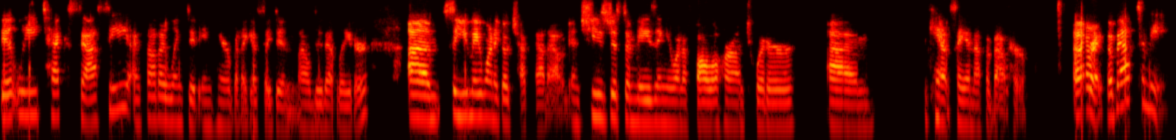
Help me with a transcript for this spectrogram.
bit.ly tech sassy. I thought I linked it in here, but I guess I didn't. I'll do that later. Um, so you may want to go check that out. And she's just amazing. You want to follow her on Twitter. Um, can't say enough about her. All right, but back to me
